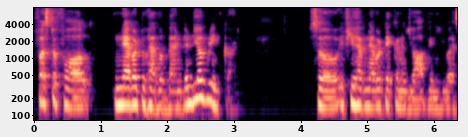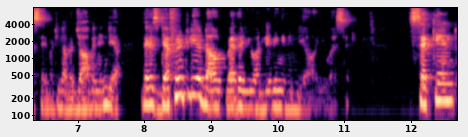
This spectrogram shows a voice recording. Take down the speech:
first of all, never to have abandoned your green card. So if you have never taken a job in USA, but you have a job in India, there is definitely a doubt whether you are living in India or USA. Second,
